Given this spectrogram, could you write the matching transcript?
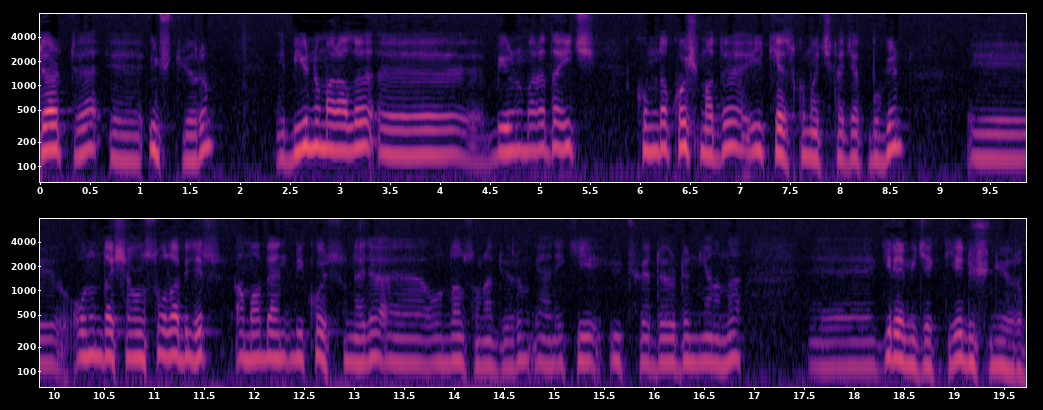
4 ve e, 3 diyorum. E, bir numaralı e, bir numarada hiç kumda koşmadı. İlk kez kuma çıkacak bugün. Ee, onun da şansı olabilir ama ben bir koşsun hele e, ondan sonra diyorum. Yani 2, 3 ve 4'ün yanına e, giremeyecek diye düşünüyorum.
